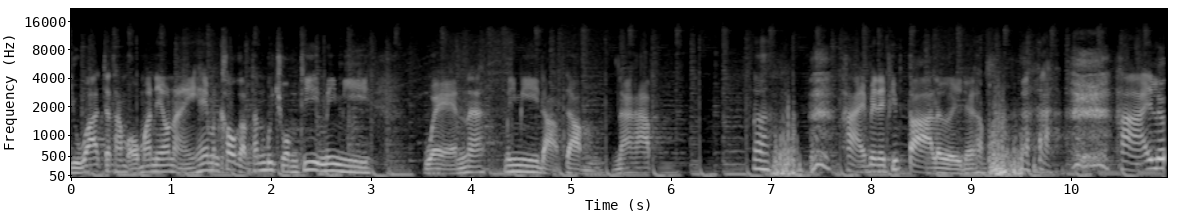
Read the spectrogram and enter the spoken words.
อยู่ว่าจะทำออกมาแนวไหน ให้มันเข้ากับท่านผู้ชมที่ไม่มีแหวนนะ ไม่มีดาบดำนะครับ หายไปในพริบตาเลยนะครับ หายเล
